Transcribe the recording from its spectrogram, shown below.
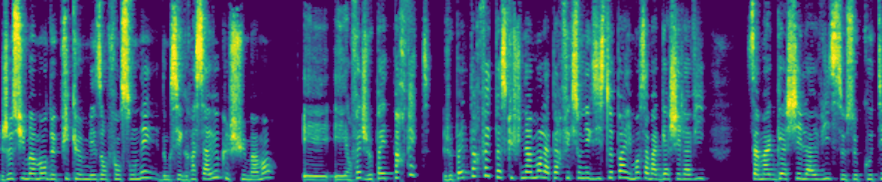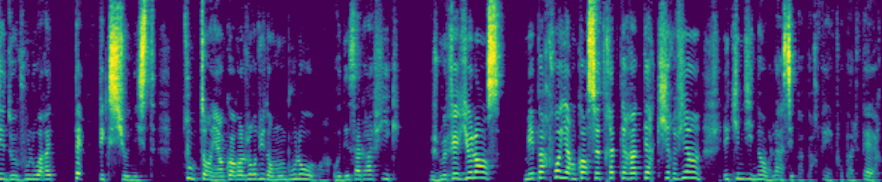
Je suis maman depuis que mes enfants sont nés, donc c'est grâce à eux que je suis maman. Et, en fait, je veux pas être parfaite. Je veux pas être parfaite parce que finalement, la perfection n'existe pas. Et moi, ça m'a gâché la vie. Ça m'a gâché la vie, ce, côté de vouloir être perfectionniste tout le temps. Et encore aujourd'hui, dans mon boulot, au dessin graphique, je me fais violence. Mais parfois, il y a encore ce trait de caractère qui revient et qui me dit non, là, c'est pas parfait, il faut pas le faire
